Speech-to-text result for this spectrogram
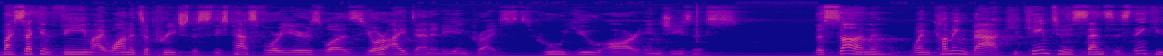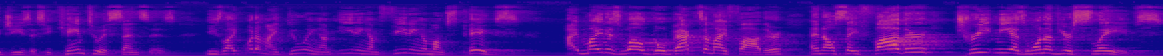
My second theme I wanted to preach this, these past four years was your identity in Christ, who you are in Jesus. The son, when coming back, he came to his senses. Thank you, Jesus. He came to his senses. He's like, What am I doing? I'm eating, I'm feeding amongst pigs. I might as well go back to my father and I'll say, Father, treat me as one of your slaves.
